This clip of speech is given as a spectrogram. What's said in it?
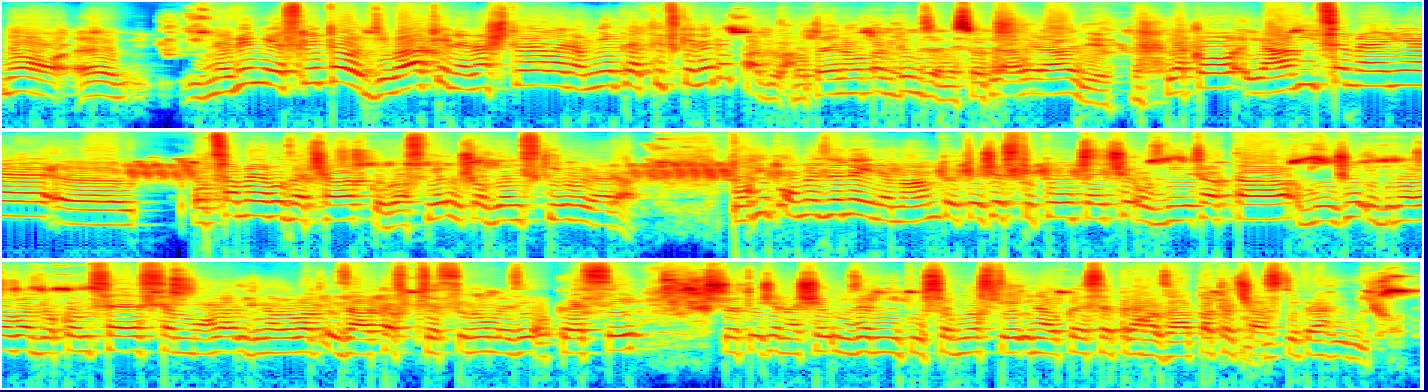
No, eh, nevím, jestli to diváky nenaštve, ale na mě prakticky nedopadla. No to je naopak dobře, my jsme právě rádi. Jako já víceméně eh, od samého začátku, vlastně už od loňského jara. Pohyb omezený nemám, protože z titulu péče o zvířata můžu ignorovat, dokonce jsem mohla ignorovat i zákaz přesunu mezi okresy, protože naše územní působnost je i na okrese Praha Západ a části Prahy Východ.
